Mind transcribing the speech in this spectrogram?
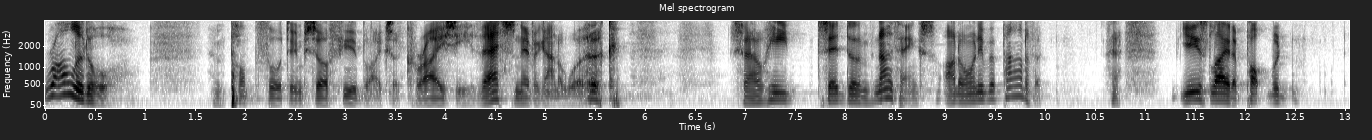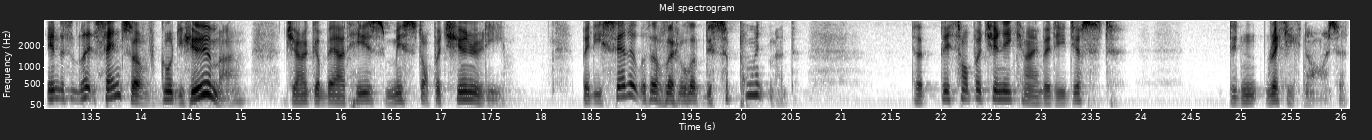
Roll it all. And Pop thought to himself, you blokes are crazy. That's never going to work. So he said to them, no thanks, I don't want to be a part of it. Years later, Pop would, in a sense of good humour, joke about his missed opportunity but he said it with a level of disappointment that this opportunity came, but he just didn't recognise it.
